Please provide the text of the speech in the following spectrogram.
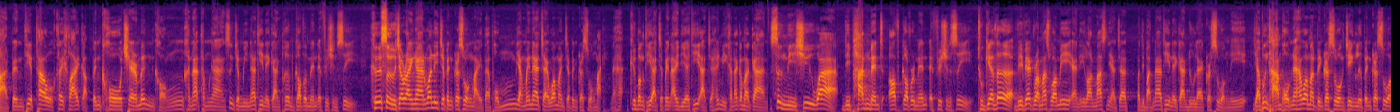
บาท เป็นเทียบเท่าคล้ายๆ กับเป็นโคเช i r ร์ a n ของคณะทำงาน ซึ่งจะมีหน้าที่ในการเพิ่ม government efficiency คือสื่อจะรายงานว่านี่จะเป็นกระทรวงใหม่ แต่ผมยังไม่แน่ใจว่ามันจะเป็นกระทรวงใหม่นะฮะ คือบางทีอาจจะเป็นไอเดียที่อาจจะให้มีคณะกรรมการ ซึ่งมีชื่อว่า Department of Government Efficiency Together Vivek Ramaswamy and Elon Musk เนี่ยจะปฏิบัติหน้าที่ในการดูแลกระทรวงนี้ อย่าเพิ่งถามผมนะฮะว่ามันเป็นกระทรวงจริง หรือเป็นกระทรวง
